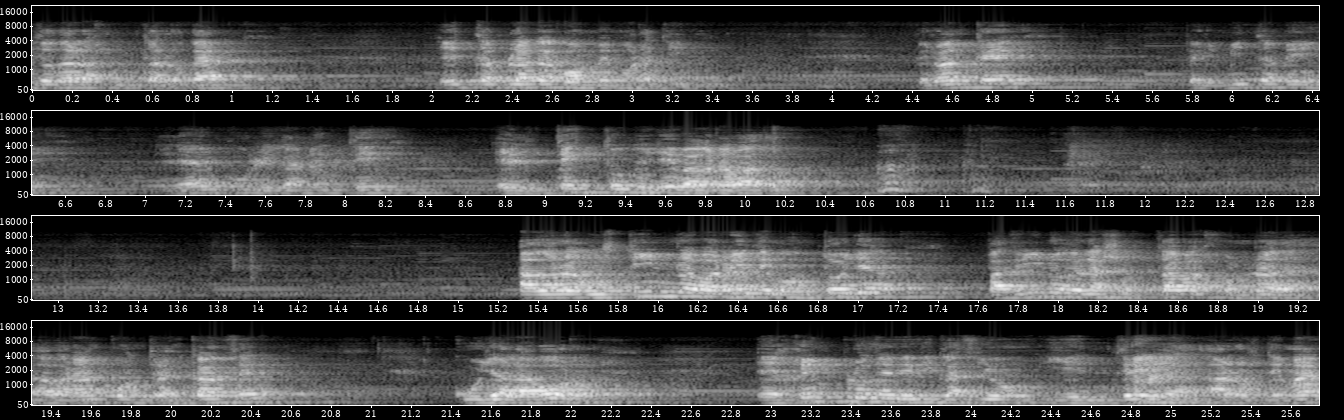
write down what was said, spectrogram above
Toda la Junta Local esta placa conmemorativa. Pero antes, permítame leer públicamente el texto que lleva grabado. A don Agustín Navarrete Montoya, padrino de las octavas jornadas Abarán contra el cáncer, cuya labor ejemplo de dedicación y entrega a los demás,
